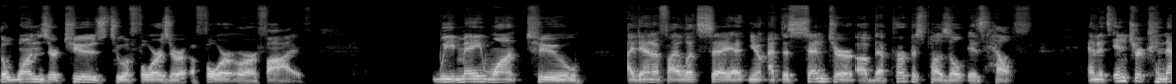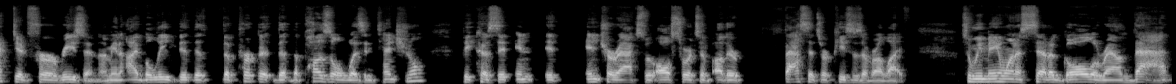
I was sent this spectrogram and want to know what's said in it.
the ones or twos to a fours or a four or a five. We may want to identify, let's say, at, you know, at the center of that purpose puzzle is health. And it's interconnected for a reason. I mean, I believe that the, the purpose, the, the puzzle was intentional because it, in, it interacts with all sorts of other facets or pieces of our life. So we may want to set a goal around that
